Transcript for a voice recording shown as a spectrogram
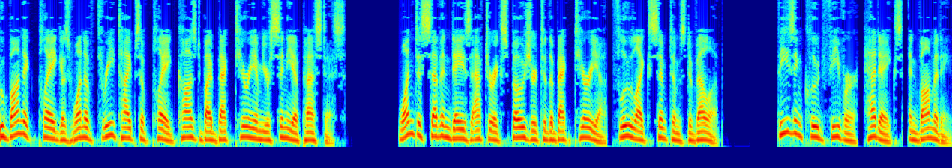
Bubonic plague is one of three types of plague caused by bacterium Yersinia pestis. One to seven days after exposure to the bacteria, flu-like symptoms develop. These include fever, headaches, and vomiting.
